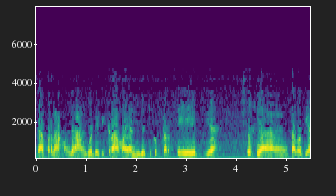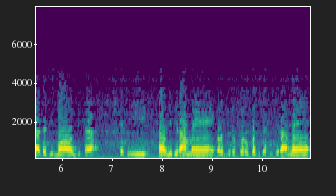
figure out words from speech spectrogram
nggak pernah mengganggu deh di keramaian juga cukup tertib ya. Terus yang kalau dia ada di mall bisa jadi mall jadi rame, kalau di ruko-ruko juga jadi rame.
